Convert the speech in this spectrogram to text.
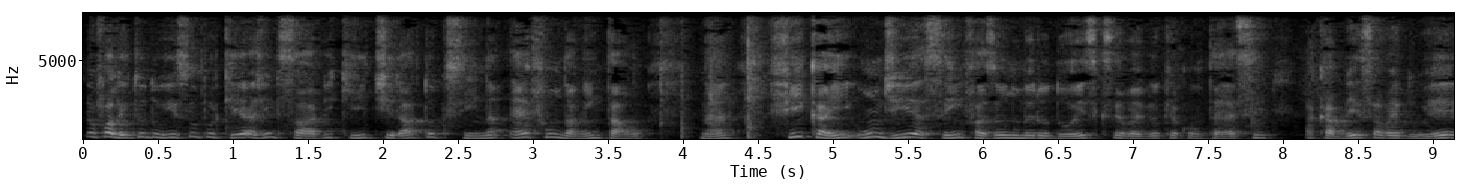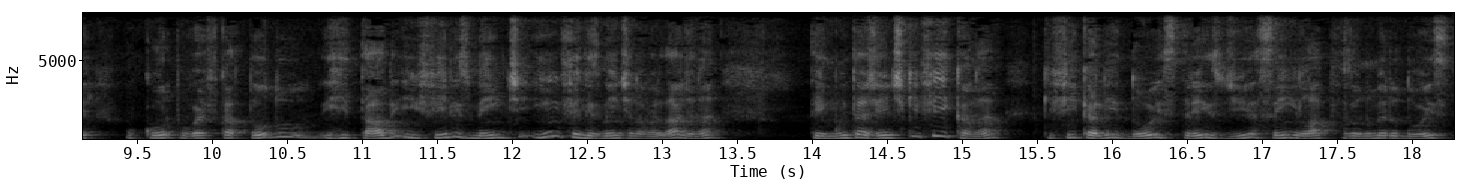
eu falei tudo isso porque a gente sabe que tirar toxina é fundamental. Né? Fica aí um dia sem fazer o número 2, que você vai ver o que acontece. A cabeça vai doer, o corpo vai ficar todo irritado. Infelizmente, infelizmente, na verdade, né? Tem muita gente que fica, né? Que fica ali dois, três dias sem ir lá fazer o número 2,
